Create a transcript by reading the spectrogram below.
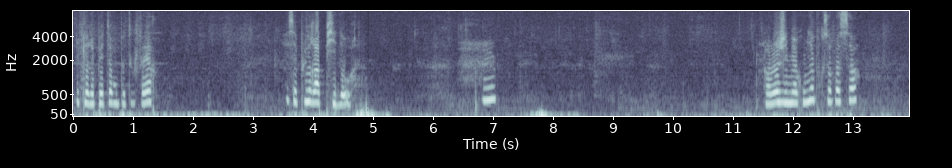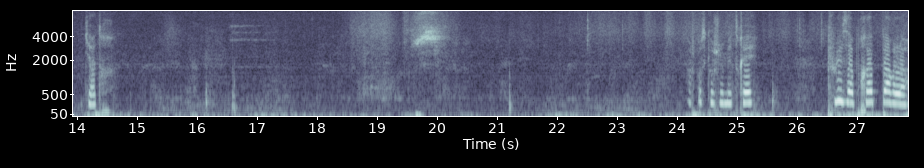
Avec les répéteurs on peut tout faire. Et c'est plus rapide. Alors là, j'ai mis à combien pour que ça fasse ça? 4. je pense que je le mettrai plus après par là.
